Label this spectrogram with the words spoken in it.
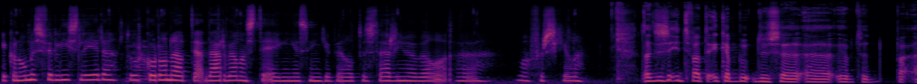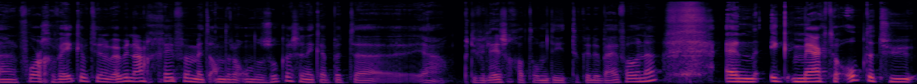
economisch verlies leden door corona, dat daar wel een stijging is in geweld. Dus daar zien we wel uh, wat verschillen. Dat is iets wat ik heb dus, uh, uh, u hebt het uh, vorige week heb het een webinar gegeven met andere onderzoekers en ik heb het ja, privilege gehad om die te kunnen bijwonen. En ik merkte op dat u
